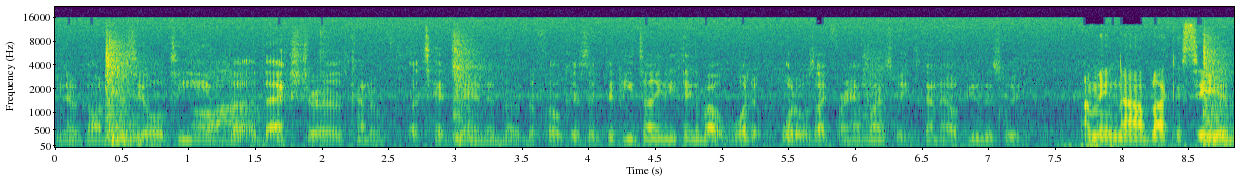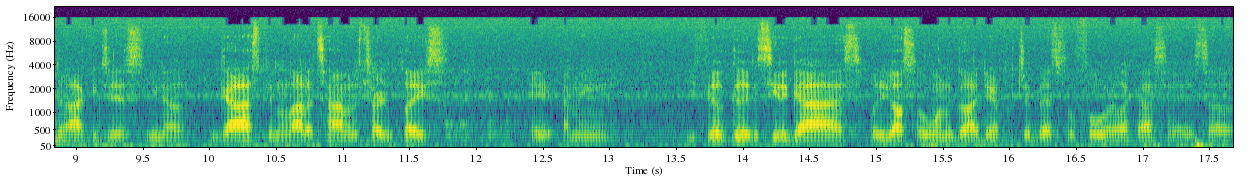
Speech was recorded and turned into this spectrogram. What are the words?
You know, going against the old team, the, the extra kind of attention and the, the focus. Like, did he tell you anything about what it, what it was like for him last week to kind of help you this week? I mean, nah, but I can see it though. I could just, you know, guys spend a lot of time in a certain place. It, I mean, you feel good to see the guys, but you also want to go out there and put your best foot forward, like I said. So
